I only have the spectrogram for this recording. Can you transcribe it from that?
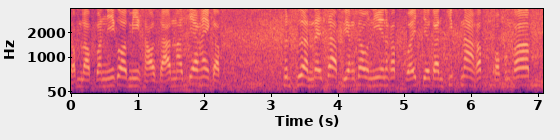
สำหรับวันนี้ก็มีข่าวสารมาแจ้งให้กับเพื่อนๆได้ทราบเพียงเท่านี้นะครับ ไว้เจอกันคลิปหน้าครับ ขอบคุณครับ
